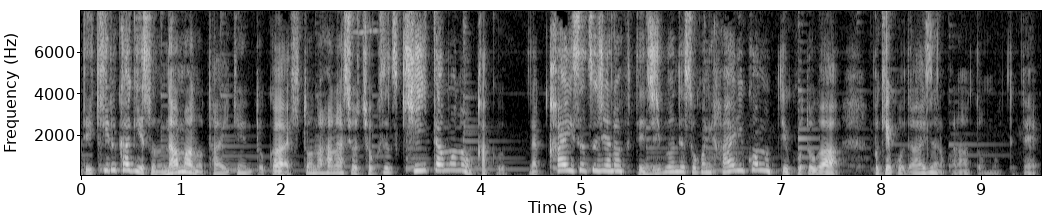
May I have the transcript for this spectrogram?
できる限りその生の体験とか人の話を直接聞いたものを書く。解説じゃなくて自分でそこに入り込むっていうことが結構大事なのかなと思ってて。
